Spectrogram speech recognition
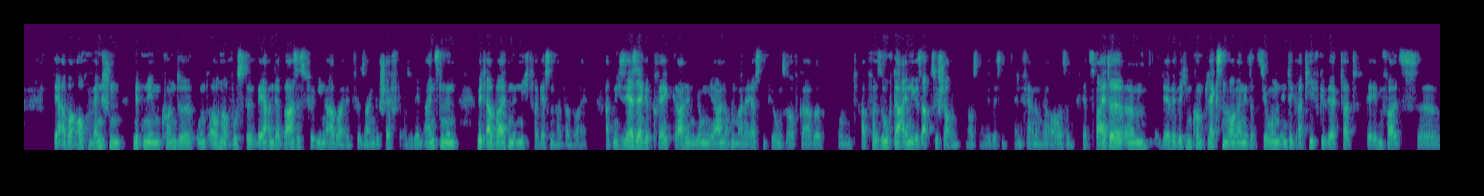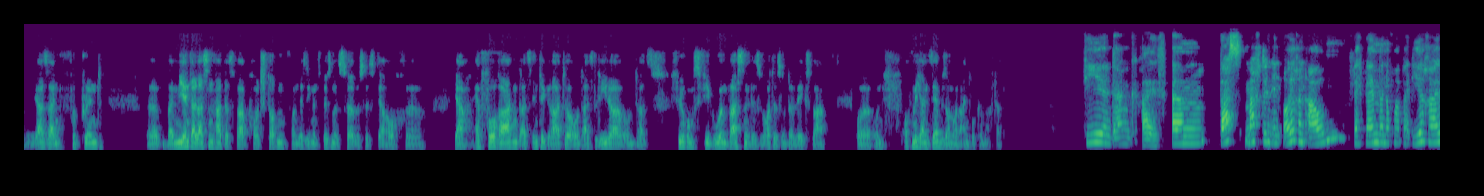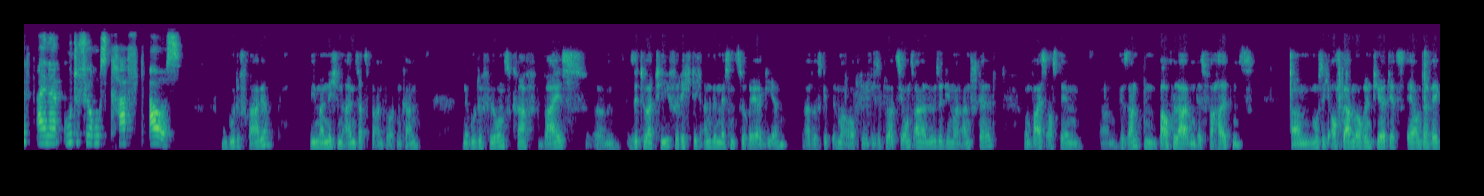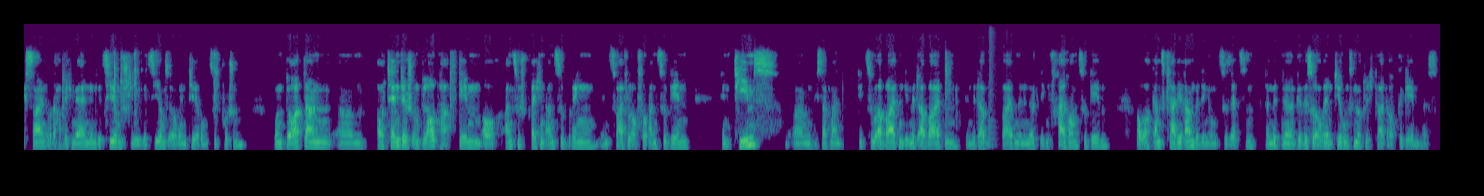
der aber auch Menschen mitnehmen konnte und auch noch wusste, wer an der Basis für ihn arbeitet, für sein Geschäft. Also den einzelnen Mitarbeitenden nicht vergessen hat dabei. Hat mich sehr, sehr geprägt, gerade in jungen Jahren, auch in meiner ersten Führungsaufgabe und habe versucht, da einiges abzuschauen aus einer gewissen Entfernung heraus. Und der zweite, ähm, der wirklich in komplexen Organisationen integrativ gewirkt hat, der ebenfalls äh, ja, seinen Footprint äh, bei mir hinterlassen hat. Das war Paul Stodden von der Siemens Business Services, der auch äh, ja, hervorragend als Integrator und als Leader und als Führungsfigur im wahrsten Sinne des Wortes unterwegs war äh, und auf mich einen sehr besonderen Eindruck gemacht hat. Vielen Dank, Ralf. Ähm, was macht denn in euren Augen, vielleicht bleiben wir nochmal bei dir, Ralf, eine gute Führungskraft aus? Eine gute Frage, die man nicht in einem Satz beantworten kann eine gute Führungskraft weiß, ähm, situativ richtig angemessen zu reagieren. Also es gibt immer auch die, die Situationsanalyse, die man anstellt und weiß aus dem ähm, gesamten Bauchladen des Verhaltens, ähm, muss ich aufgabenorientiert jetzt eher unterwegs sein oder habe ich mehr in den Beziehungsstil, Beziehungsorientierung zu pushen und dort dann ähm, authentisch und glaubhaft Themen auch anzusprechen, anzubringen, im Zweifel auch voranzugehen, den Teams, ähm, ich sage mal, die zuarbeiten, die mitarbeiten, den Mitarbeitenden den nötigen Freiraum zu geben aber auch ganz klar die Rahmenbedingungen zu setzen, damit eine gewisse Orientierungsmöglichkeit auch gegeben ist.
